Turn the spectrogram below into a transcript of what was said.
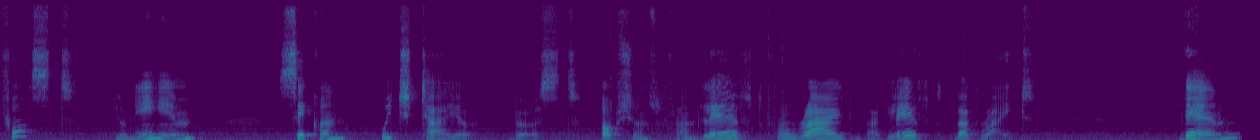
First, your name. Second, which tire burst. Options front left, front right, back left, back right. Then,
